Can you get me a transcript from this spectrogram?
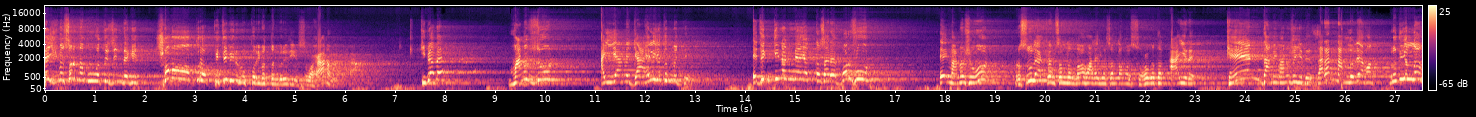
তেইশ বছর নবুয়তী জিন্দগি সমগ্র পৃথিবীর রূপ পরিবর্তন করে দিয়ে সোহান কীভাবে? মানুষজন আইয়ামে জাহেলিয়তের মধ্যে এদিক কিন অন্যায় অত্যাচারে ভরপুর। এই মানুষ রসুল আকরম সাল্লাহ আলাইসাল্লামর সহবতত আইরে কেন দামি মানুষ যারা নাম ললে এখন রদিউল্লাহ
